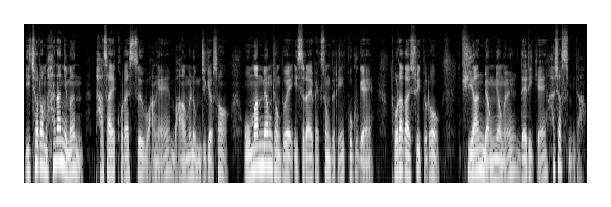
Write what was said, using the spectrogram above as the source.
이처럼 하나님은 바사의 고레스 왕의 마음을 움직여서 5만 명 정도의 이스라엘 백성들이 고국에 돌아갈 수 있도록 귀한 명령을 내리게 하셨습니다.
